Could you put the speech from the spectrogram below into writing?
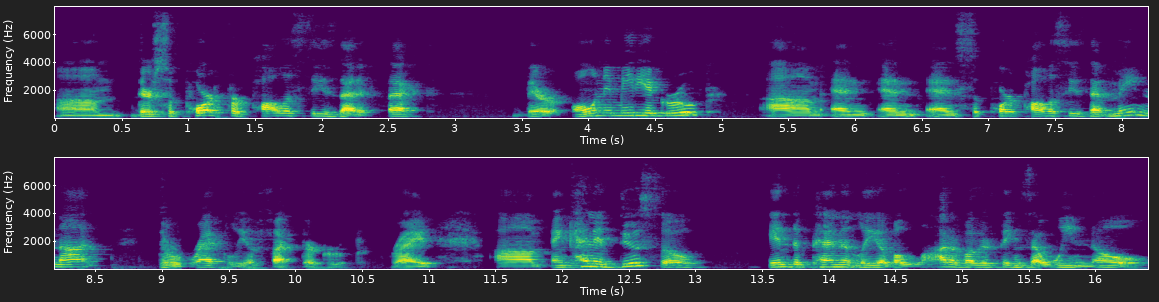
um, their support for policies that affect their own immediate group um, and, and, and support policies that may not directly affect their group, right? Um, and can it do so independently of a lot of other things that we know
